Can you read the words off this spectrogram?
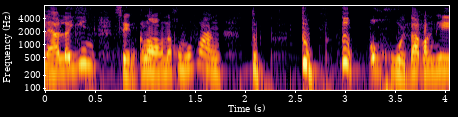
แล้ว แล้วยิ่งเสียงกลองนะคุณผู้ฟังตุบตุบตุบโอ้โหแบบบางที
